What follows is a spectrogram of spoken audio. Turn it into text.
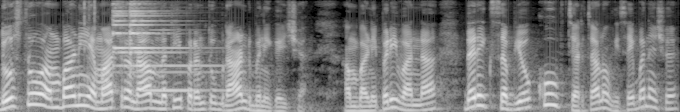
દોસ્તો અંબાણી એ માત્ર નામ નથી, પરંતુ બ્રાન્ડ બની ગઈ છે. અંબાણી પરિવારના દરેક સભ્યો ખૂબ ચર્ચાનો વિષય બને છે.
